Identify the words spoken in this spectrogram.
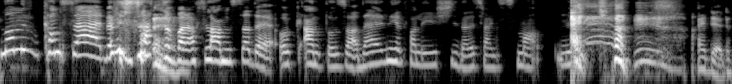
Någon konsert där vi satt och bara flamsade och Anton sa det här är en helt vanlig Kina-restaurangsmusik. I did.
